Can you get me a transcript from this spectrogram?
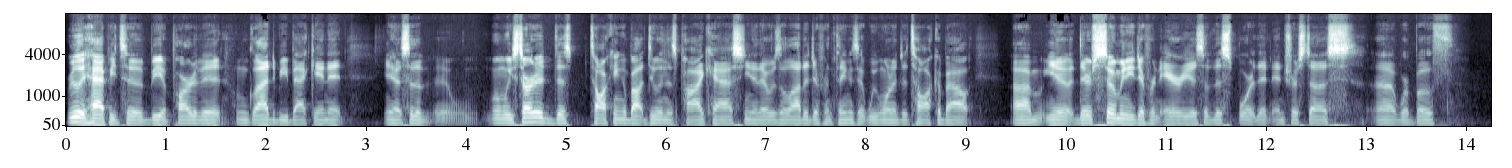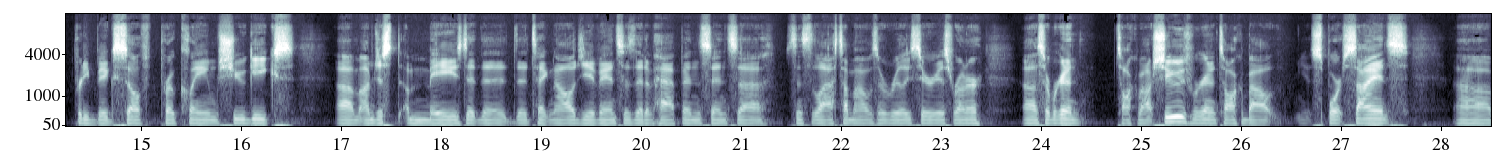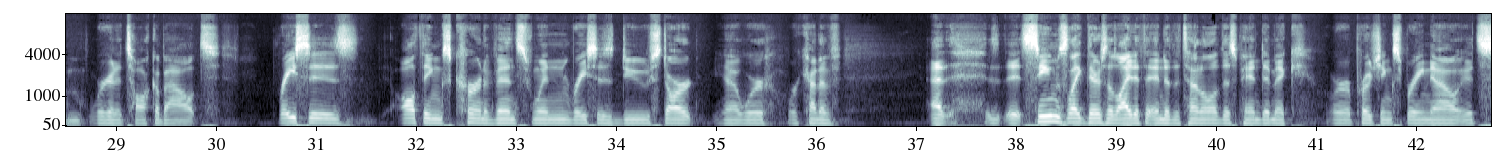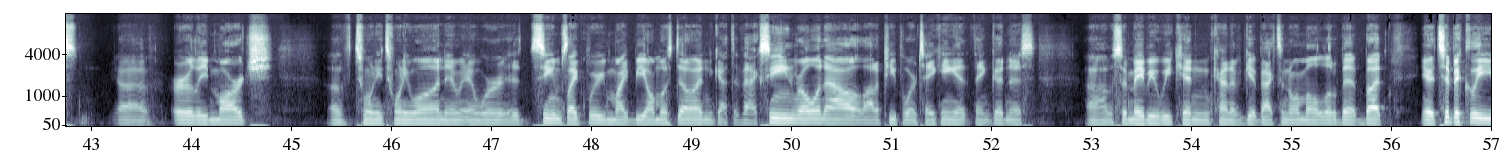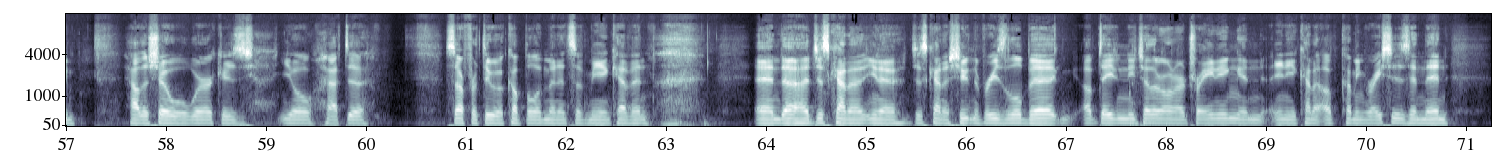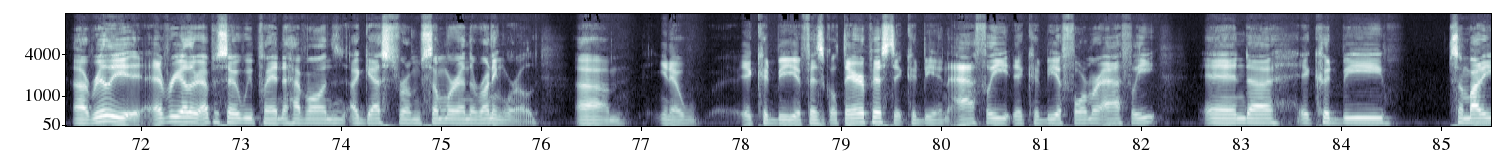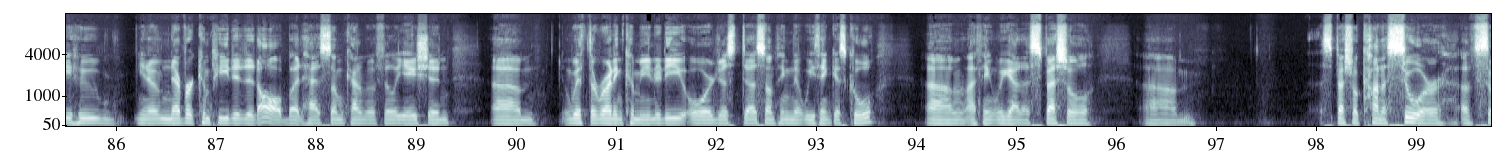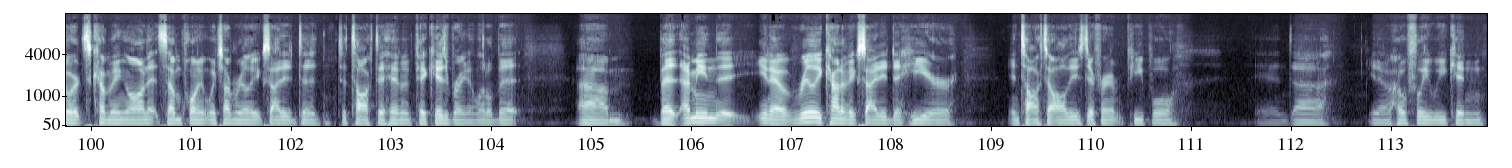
really happy to be a part of it i'm glad to be back in it you know so the, when we started this talking about doing this podcast you know there was a lot of different things that we wanted to talk about um, you know there's so many different areas of this sport that interest us uh, we're both pretty big self-proclaimed shoe geeks um, I'm just amazed at the the technology advances that have happened since uh, since the last time I was a really serious runner. Uh, so we're going to talk about shoes. We're going to talk about you know, sports science. Um, we're going to talk about races, all things current events when races do start. You know, we're we're kind of at. It seems like there's a light at the end of the tunnel of this pandemic. We're approaching spring now. It's uh, early March of 2021 and, and we're it seems like we might be almost done got the vaccine rolling out a lot of people are taking it thank goodness um, so maybe we can kind of get back to normal a little bit but you know typically how the show will work is you'll have to suffer through a couple of minutes of me and kevin. And uh, just kind of you know just kind of shooting the breeze a little bit updating each other on our training and any kind of upcoming races. And then uh, really every other episode we plan to have on a guest from somewhere in the running world. Um, you know it could be a physical therapist it could be an athlete it could be a former athlete and uh, it could be somebody who you know never competed at all but has some kind of affiliation. Um, with the running community or just does something that we think is cool um, i think we got a special um, a special connoisseur of sorts coming on at some point, which I'm really excited to to talk to him and pick his brain a little bit. Um, but I mean, uh, you know, really kind of excited to hear and talk to all these different people, and uh, you know, hopefully we can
